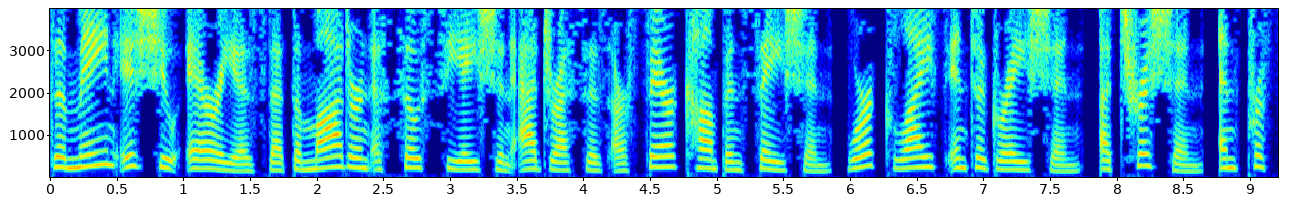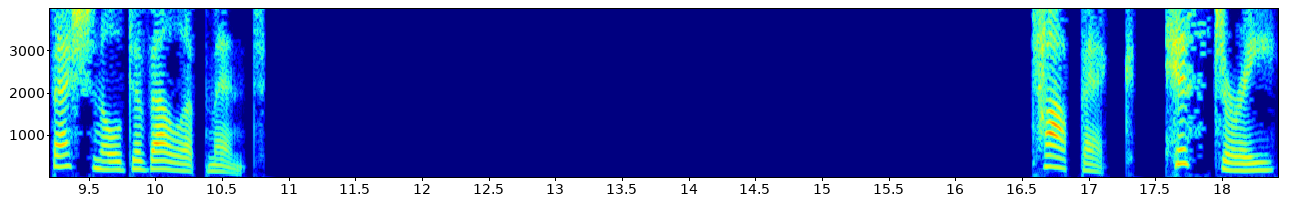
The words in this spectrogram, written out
The main issue areas that the modern association addresses are fair compensation, work-life integration, attrition, and professional development. History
